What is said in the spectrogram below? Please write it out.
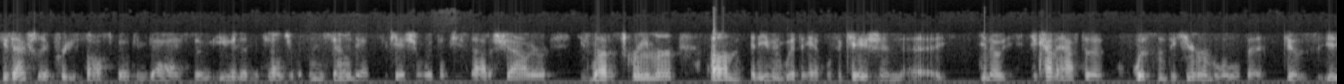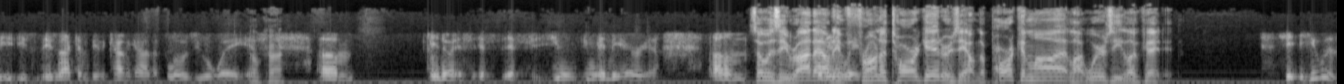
he's actually a pretty soft-spoken guy. So even in the times we bring sound amplification with him, he's not a shouter, he's not a screamer, um, and even with amplification, uh, you know, you kind of have to listen to hear him a little bit because he's he's not going to be the kind of guy that blows you away. If, okay. Um, you know, if if if you you're in the area. Um, so is he right out anyway, in front of Target, or is he out in the parking lot? Like, where's he located? He he was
